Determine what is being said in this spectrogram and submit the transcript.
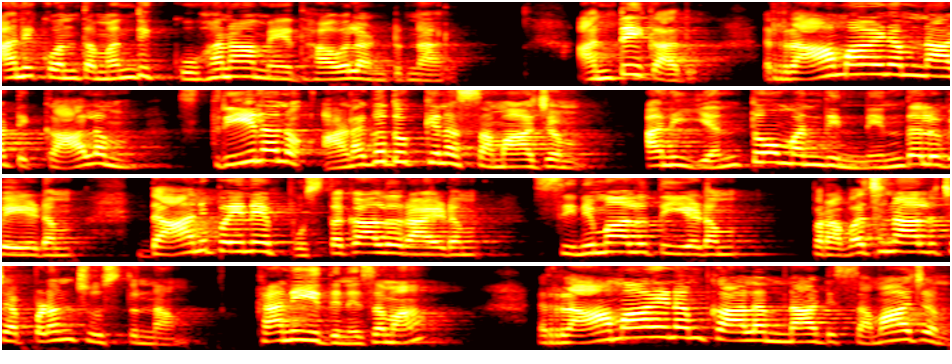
అని కొంతమంది కుహనా మేధావులు అంటున్నారు. అంతేకాదు రామాయణం నాటి కాలం స్త్రీలను అణగదొక్కిన సమాజం అని ఎంతోమంది నిందలు వేయడం దానిపైనే పుస్తకాలు రాయడం సినిమాలు తీయడం ప్రవచనాలు చెప్పడం చూస్తున్నాం. కానీ ఇది నిజమా? రామాయణం కాలం నాటి సమాజం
